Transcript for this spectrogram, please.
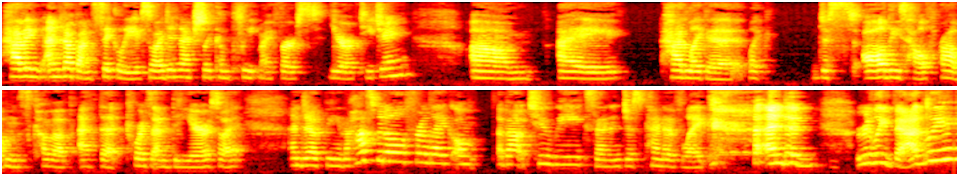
having ended up on sick leave. So i didn't actually complete my first year of teaching. Um, i had like a like just all these health problems come up at the towards the end of the year. So I ended up being in the hospital for like um, about two weeks and just kind of like ended really badly.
